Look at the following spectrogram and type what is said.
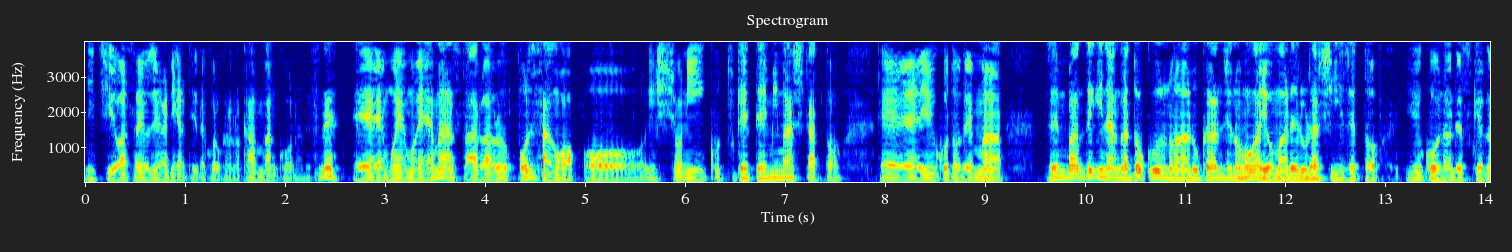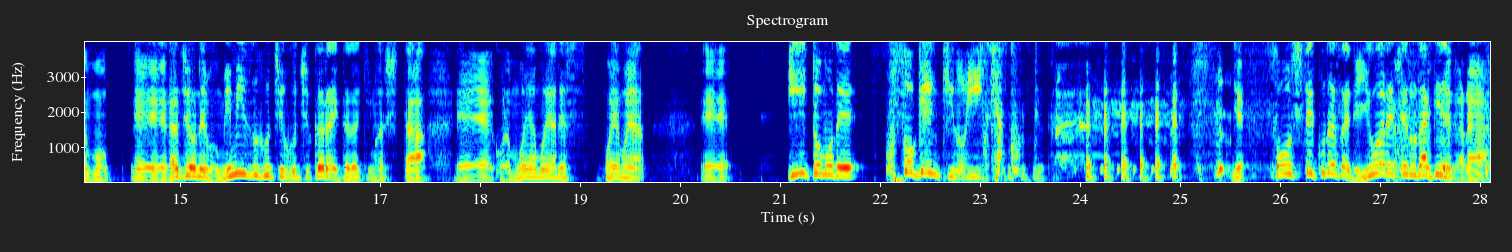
日曜朝4時半にやっていた頃からの看板コーナーですね。えー、もやもや山松とあるあるおじさんを、お一緒にくっつけてみましたと、えー、いうことで、まあ、全般的になんか毒のある感じの方が読まれるらしいぜというコーナーですけども、えー、ラジオネームミミズぐちぐちからいただきました。えー、これもやもやです。もやもや。えー、いいともで、クソ元気のいい客っていう。いや、そうしてくださいって言われてるだけやから、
